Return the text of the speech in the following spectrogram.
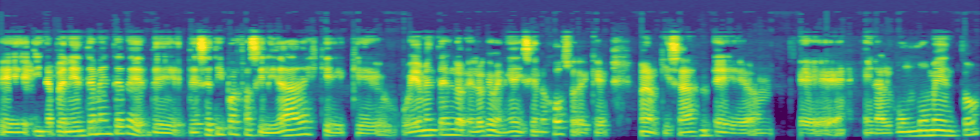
eh, independientemente de, ese tipo de facilidades que, que obviamente es lo, que venía diciendo José, de que, bueno, quizás eh, en algún momento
